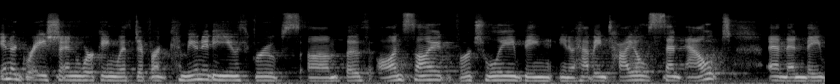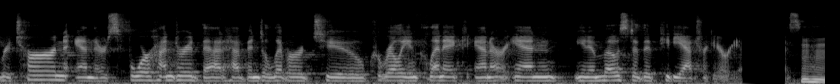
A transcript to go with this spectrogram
integration working with different community youth groups, um, both on site, virtually, being, you know, having tiles sent out and then they return. And there's 400 that have been delivered to Carilion Clinic and are in, you know, most of the pediatric areas. Mm-hmm.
